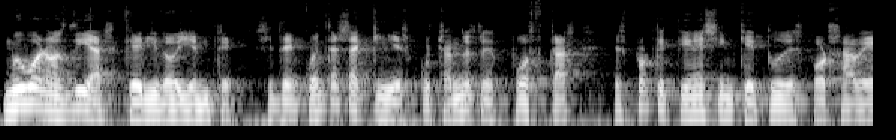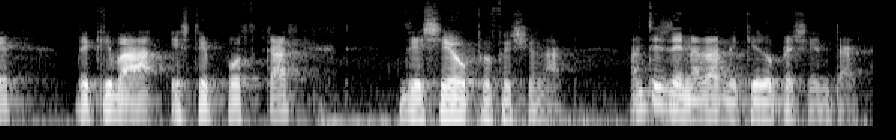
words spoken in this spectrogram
Muy buenos días, querido oyente. Si te encuentras aquí escuchando este podcast es porque tienes inquietudes por saber de qué va este podcast de SEO profesional. Antes de nada me quiero presentar.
